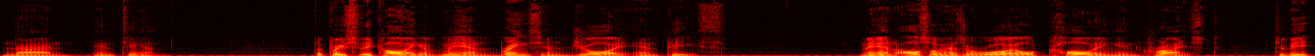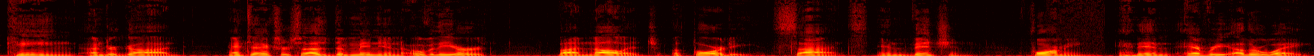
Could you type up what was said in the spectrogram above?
9, and 10. The priestly calling of man brings him joy and peace. Man also has a royal calling in Christ to be king under God and to exercise dominion over the earth by knowledge, authority, science, invention, forming, and in every other way.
